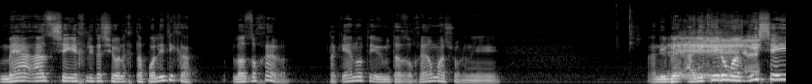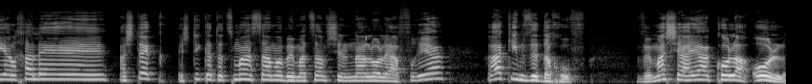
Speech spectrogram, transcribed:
מאז שהיא החליטה שהיא הולכת לפוליטיקה. לא זוכר. תקן אותי אם אתה זוכר משהו, אני... אני, ב... אה, אני כאילו מרגיש שהיא הלכה להשתק, השתיקה את עצמה, שמה במצב של נא לא להפריע, רק אם זה דחוף. ומה שהיה כל העול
